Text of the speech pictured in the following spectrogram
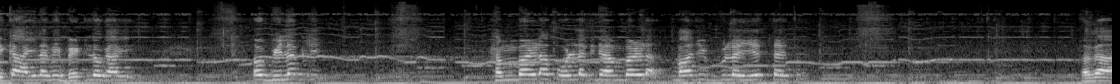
एका आईला मी भेटलो गावी. अहो बिलगली. हंबरडा फोडला तिने हंबरडा. माझी मुलं येत नाही तू बघा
